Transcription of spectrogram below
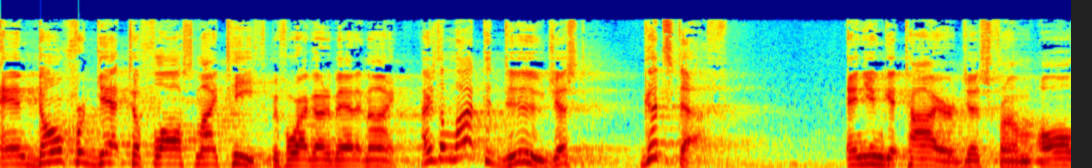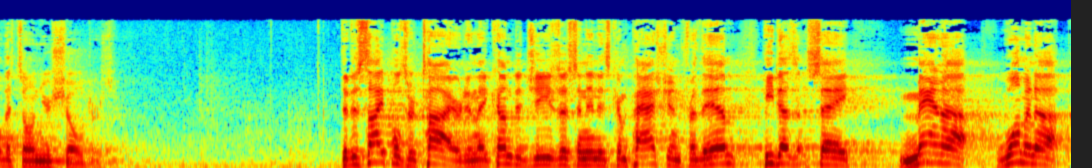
and don't forget to floss my teeth before I go to bed at night. There's a lot to do, just good stuff. And you can get tired just from all that's on your shoulders. The disciples are tired and they come to Jesus, and in his compassion for them, he doesn't say, Man up, woman up.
